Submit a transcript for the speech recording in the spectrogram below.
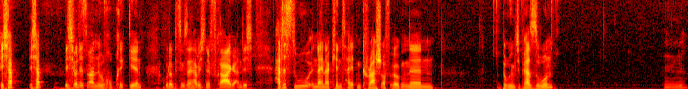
Ich habe, ich habe, ich würde jetzt mal in eine Rubrik gehen, oder beziehungsweise habe ich eine Frage an dich. Hattest du in deiner Kindheit einen Crush auf irgendeine berühmte Person? Mhm.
